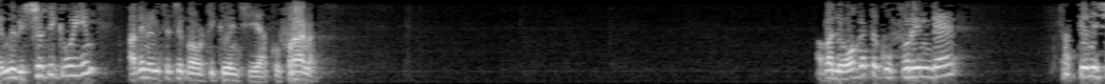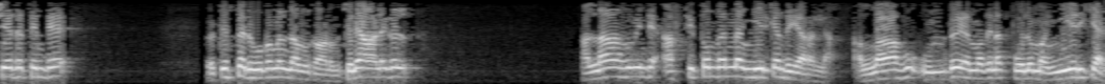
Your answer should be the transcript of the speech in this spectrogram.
എന്ന് വിശ്വസിക്കുകയും അതിനനുസരിച്ച് പ്രവർത്തിക്കുകയും ചെയ്യുക. കുഫ്രാണ്. അപ്പൊ ലോകത്ത് കുഫറിന്റെ സത്യനിഷേധത്തിന്റെ വ്യത്യസ്ത രൂപങ്ങൾ നാം കാണും ചില ആളുകൾ അള്ളാഹുവിന്റെ അസ്തിത്വം തന്നെ അംഗീകരിക്കാൻ തയ്യാറല്ല. അള്ളാഹു ഉണ്ട് എന്നതിനെ പോലും അംഗീകരിക്കാൻ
